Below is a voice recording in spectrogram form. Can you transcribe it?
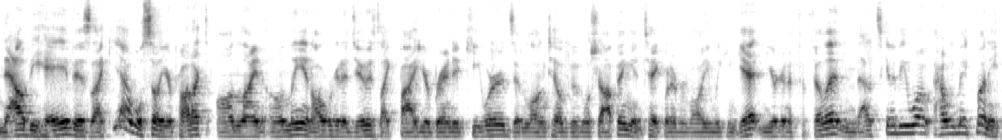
now behave is like, yeah, we'll sell your product online only, and all we're gonna do is like buy your branded keywords and long tail Google Shopping and take whatever volume we can get, and you're gonna fulfill it, and that's gonna be what how we make money.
